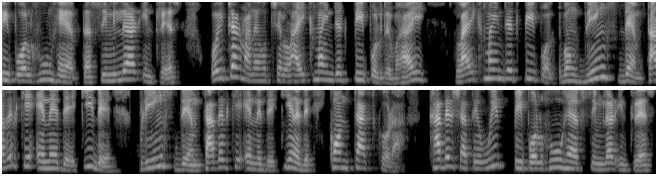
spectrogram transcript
people who have the similar interest ওইটার মানে হচ্ছে লাইক মাইন্ডেড পিপল রে ভাই। লাইক মাইন্ডেড পিপল এবং ব্রিংস দেম তাদেরকে এনে দেয় কি দে? ব্রিংস দেম তাদেরকে এনে দেয় কি এনে দেয় কন্ট্যাক্ট করা। কাদের সাথে? With people who have similar interest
